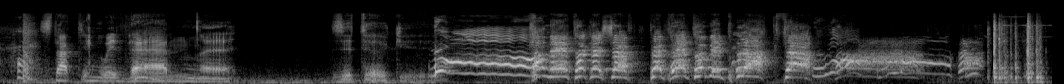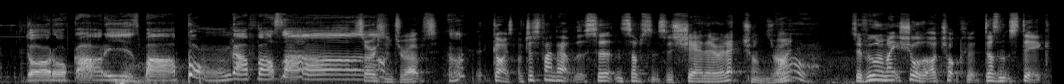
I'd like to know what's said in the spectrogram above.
starting with um, uh, the turkey. Come here, turkey chef! Prepare to be plucked! Doro carisma, ponga fasa. Sorry to interrupt. Guys, I've just found out that certain substances share their electrons, right? Oh. So if we want to make sure that our chocolate doesn't stick,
